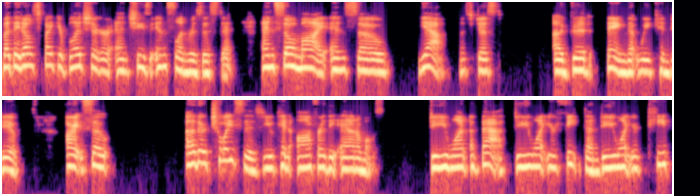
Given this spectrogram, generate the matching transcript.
but they don't spike your blood sugar and she's insulin resistant. And so am I. And so, yeah, that's just a good thing that we can do. All right. So other choices you can offer the animals. Do you want a bath? Do you want your feet done? Do you want your teeth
